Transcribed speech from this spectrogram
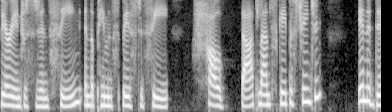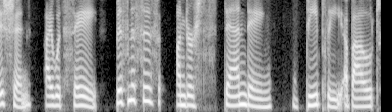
very interested in seeing in the payment space to see how that landscape is changing. In addition, I would say businesses understanding deeply about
